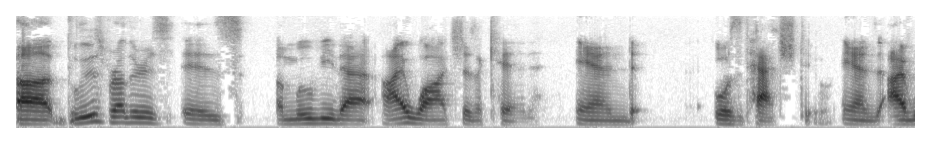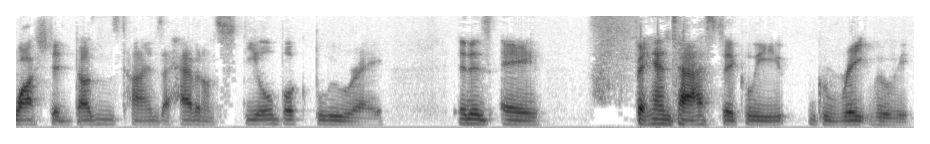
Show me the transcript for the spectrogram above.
Uh, Blues Brothers is a movie that I watched as a kid and was attached to, and I've watched it dozens of times. I have it on Steelbook Blu-ray. It is a fantastically great movie.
